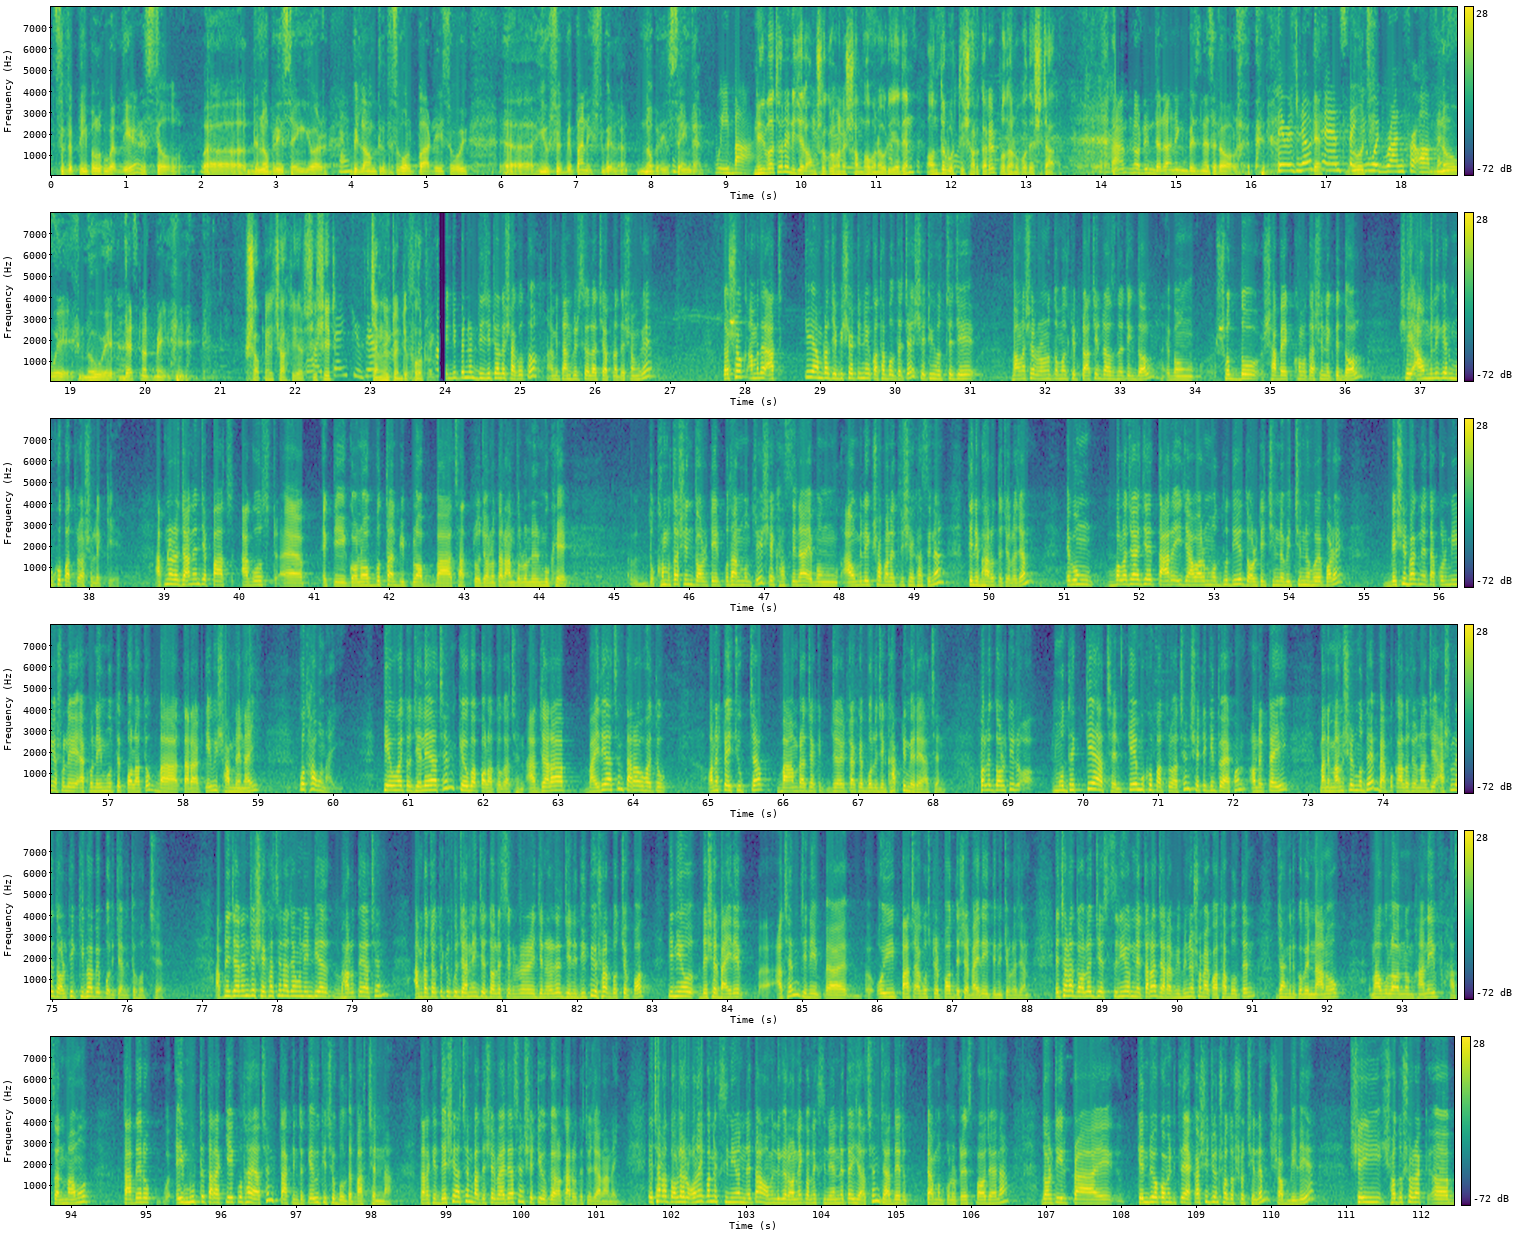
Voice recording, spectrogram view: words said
So the people who are there is still. Uh, nobody is saying you are okay. belong to this old party, so uh, you should be punished. Not, nobody is saying that. নির্বাচনে নিজের অংশগ্রহণের সম্ভাবনা উড়িয়ে দেন অন্তর্বর্তী সরকারের প্রধান উপদেষ্টা I'm not in the running business at all. There is no That's chance that no you would run for office. No way, no way. That's not me. Swapnil Shahriar Shishir channel twenty four independent ডিজিটালে স্বাগত আমি তানভীর সোহেল আছি আপনাদের সঙ্গে দর্শক আমাদের আজকে আমরা যে বিষয়টি নিয়ে কথা বলতে চাই, সেটি হচ্ছে যে বাংলাদেশের অন্যতম একটি প্রাচীন রাজনৈতিক দল এবং সদ্য সাবেক ক্ষমতাসীন একটি দল, সেই আওয়ামী লীগের মুখপাত্র আসলে কে? আপনারা জানেন যে পাঁচ আগস্ট একটি গণ অভ্যুত্থান বিপ্লব বা ছাত্র জনতার আন্দোলনের মুখে ক্ষমতাসীন দলটির প্রধানমন্ত্রী শেখ হাসিনা এবং আওয়ামী লীগ সভানেত্রী শেখ হাসিনা, তিনি ভারতে চলে যান এবং বলা যায় যে তার এই যাওয়ার মধ্য দিয়ে দলটি ছিন্ন বিচ্ছিন্ন হয়ে পড়ে। বেশিরভাগ নেতাকর্মী আসলে এখন এই মুহূর্তে পলাতক বা তারা কেউই সামনে নাই, কোথাও নাই। কেউ হয়তো জেলে আছেন, কেউ বা পলাতক আছেন। আর যারা বাইরে আছেন, তারাও হয়তো অনেকটাই চুপচাপ বা আমরা যাকে যেটাকে বলি যে ঘাপটি মেরে আছেন। ফলে দলটির মধ্যে কে আছেন, কে মুখপাত্র আছেন, সেটি কিন্তু এখন অনেকটাই মানে মানুষের মধ্যে ব্যাপক আলোচনা যে আসলে দলটি কীভাবে পরিচালিত হচ্ছে। আপনি জানেন যে শেখ হাসিনা যেমন ইন্ডিয়া ভারতে আছেন আমরা যতটুকু জানি যে দলের সেক্রেটারি জেনারেল যিনি দ্বিতীয় সর্বোচ্চ পদ, তিনিও দেশের বাইরে আছেন, যিনি ওই পাঁচ আগস্টের পর দেশের বাইরেই তিনি চলে যান। এছাড়া দলের যে সিনিয়র নেতারা, যারা বিভিন্ন সময় কথা বলতেন, জাহাঙ্গীর কবির নানক মাহবুল আলম হানিফ, হাসান মাহমুদ, তাদেরও এই মুহূর্তে তারা কে কোথায় আছেন, তা কিন্তু কেউ কিছু বলতে পারছেন না। তারা কি দেশে আছেন বা দেশের বাইরে আছেন সেটিও কারও কিছু জানা নেই। এছাড়া দলের অনেক অনেক সিনিয়র নেতা, আওয়ামী লীগের অনেক অনেক সিনিয়র নেতাই আছেন যাদের তেমন কোনো ট্রেস পাওয়া যায় না। দলটির প্রায় কেন্দ্রীয় কমিটিতে একাশি জন সদস্য ছিলেন সব মিলিয়ে। সেই সদস্যরা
